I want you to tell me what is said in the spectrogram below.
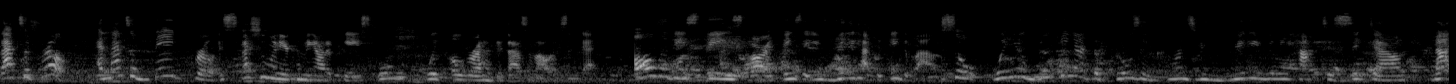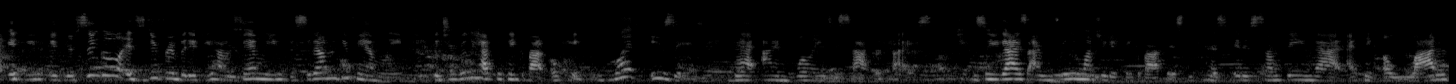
That's a pro. And that's a big pro, especially when you're coming out of PA school with over $100,000 in debt all of these things are things that you really have to think about. So when you're looking at the pros and cons, you really, really have to sit down. Not if you if you're single, it's different, but if you have a family, you have to sit down with your family. But you really have to think about, okay, what is it that I'm willing to sacrifice? And so you guys, I really want you to think about this because it is something that I think a lot of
